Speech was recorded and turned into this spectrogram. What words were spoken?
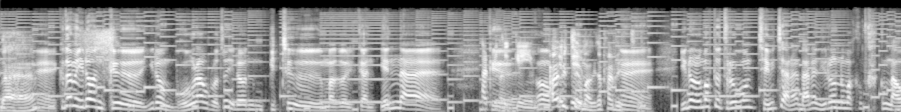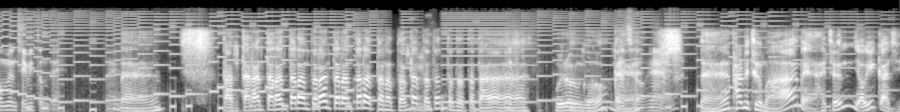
네. 네. 그다음에 이런 그 이런 뭐라고 그러죠? 이런 비트 음악을 그러니까 옛날 8비트 그- 게임. 어, 8비트 FM. 음악이죠, 8비트. 네. 이런 음악도 들어보면 재밌지 않아요? 나는 이런 음악도 가끔 나오면 재밌던데. 네. 네. 딴따란 따란 따란 따란 따란 따란 따란 따란 따란 따란 따란 뭐 이러는 거. 네. 그렇죠. 예. 네. 8비트 음악. 네. 하여튼 여기까지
